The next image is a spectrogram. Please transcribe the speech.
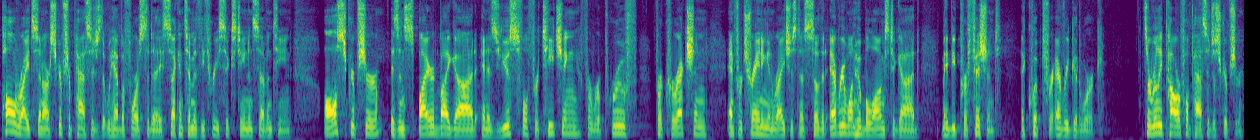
Paul writes in our scripture passage that we have before us today, 2 Timothy 3:16 and 17. All scripture is inspired by God and is useful for teaching, for reproof, for correction, and for training in righteousness, so that everyone who belongs to God may be proficient, equipped for every good work. It's a really powerful passage of Scripture.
